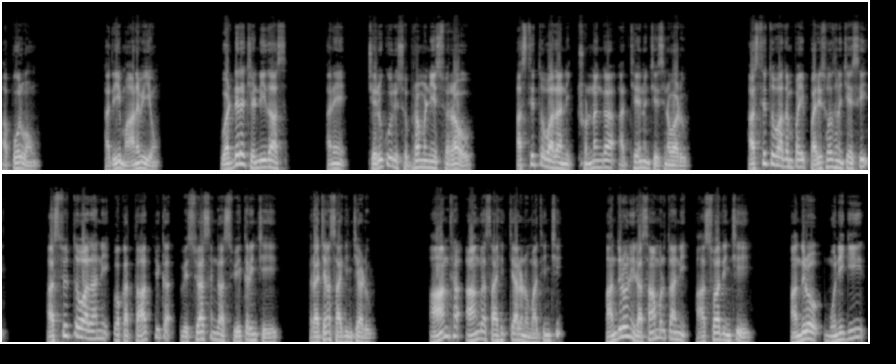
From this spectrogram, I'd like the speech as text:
అపూర్వం. అది మానవీయం. వడ్డెర చండీదాస్ అనే చెరుకూరి సుబ్రహ్మణ్యేశ్వరరావు అస్తిత్వవాదాన్ని క్షుణ్ణంగా అధ్యయనం చేసినవాడు. అస్తిత్వవాదంపై పరిశోధన చేసి అస్తిత్వవాదాన్ని ఒక తాత్విక విశ్వాసంగా స్వీకరించి రచన సాగించాడు. ఆంధ్ర ఆంగ్ల సాహిత్యాలను మధించి అందులోని రసామృతాన్ని ఆస్వాదించి అందులో మునిగి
